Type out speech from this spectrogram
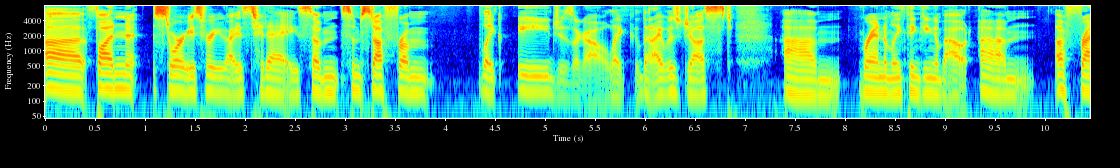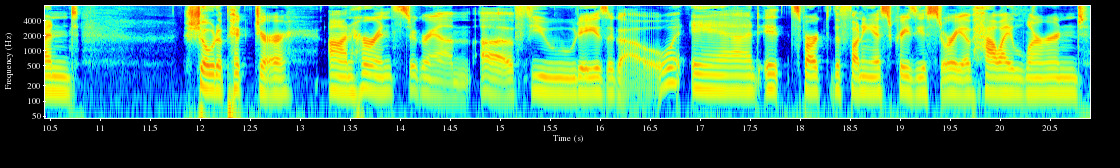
uh, fun stories for you guys today. Some some stuff from like ages ago, like that I was just um, randomly thinking about. Um, a friend showed a picture on her Instagram a few days ago, and it sparked the funniest, craziest story of how I learned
